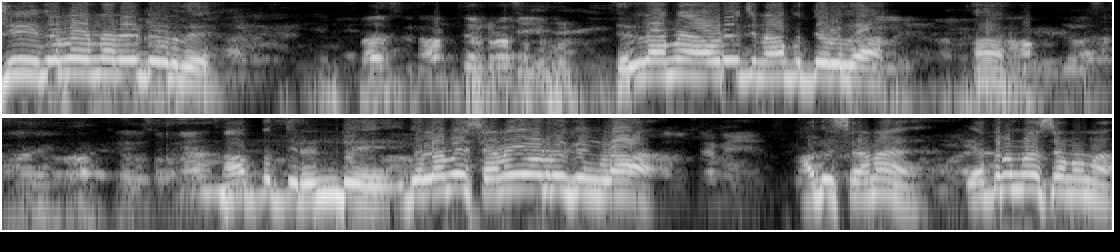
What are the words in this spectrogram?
ஜி இதெல்லாம் என்ன ரேட் வருது? எல்லாமே ஆவரேஜ் நாற்பத்தி ஏழு தான். நாற்பத்தி ரெண்டு. இது எல்லாமே செனையோட இருக்குங்களா? அது செனை. எத்தனை மாசம் செனைண்ணா?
